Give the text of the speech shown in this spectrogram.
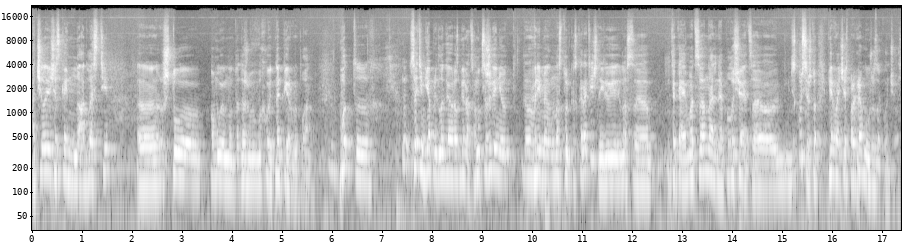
от человеческой наглости, Э, что, по-моему, даже выходит на первый план. Вот э, ну, с этим я предлагаю разбираться. Но, к сожалению, время настолько скоротечно, или у нас э, такая эмоциональная получается дискуссия, что первая часть программы уже закончилась.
